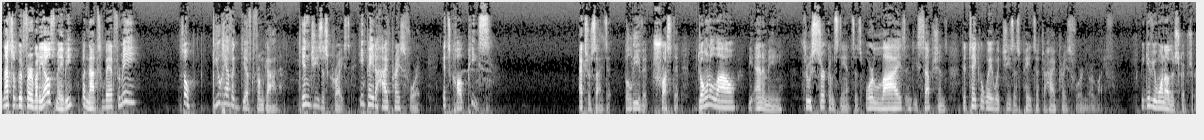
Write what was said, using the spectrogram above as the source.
Not so good for everybody else, maybe, but not so bad for me. So, you have a gift from God in Jesus Christ. He paid a high price for it. It's called peace. Exercise it, believe it, trust it. Don't allow the enemy, through circumstances or lies and deceptions, to take away what Jesus paid such a high price for in your life. Let me give you one other scripture.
